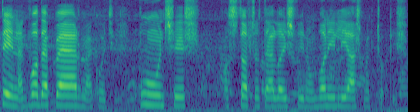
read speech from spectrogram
tényleg vadeper, meg hogy puncs, és a stracciatella is finom, vaníliás, meg csok is.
